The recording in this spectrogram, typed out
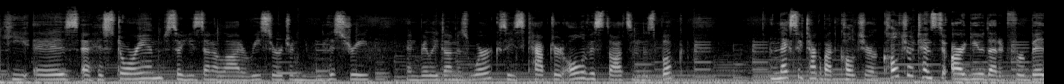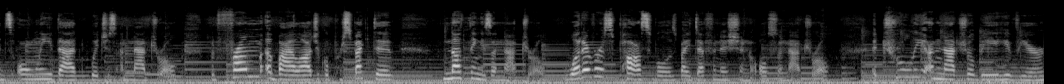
He is a historian, so he's done a lot of research on human history and really done his work. So he's captured all of his thoughts in this book. Next, we talk about culture. Culture tends to argue that it forbids only that which is unnatural. But from a biological perspective, Nothing is unnatural. Whatever is possible is by definition also natural. A truly unnatural behavior,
